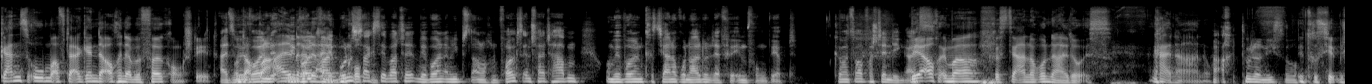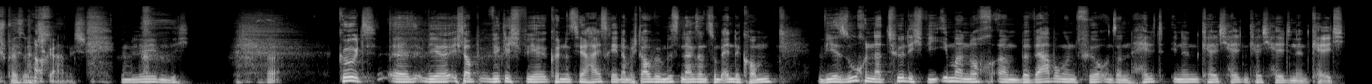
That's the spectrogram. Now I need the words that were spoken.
ganz oben auf der Agenda auch in der Bevölkerung steht. Also und wir wollen, wir wollen eine Bundestagsdebatte, Gruppen. wir wollen am liebsten auch noch einen Volksentscheid haben und wir wollen Cristiano Ronaldo, der für Impfung wirbt. Können wir uns auch verständigen. Wer auch immer Cristiano Ronaldo ist. Keine Ahnung. Ach, tu doch nicht so. Interessiert mich persönlich Ach, gar nicht. Im Leben nicht. Ja. Gut, äh, wir, ich glaube wirklich, wir können uns hier heiß reden, aber ich glaube, wir müssen langsam zum Ende kommen. Wir suchen natürlich wie immer noch ähm, Bewerbungen für unseren Heldinnenkelch, Heldenkelch, Heldinnenkelch.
